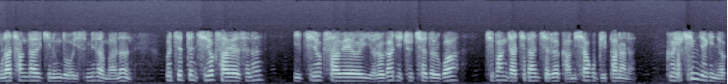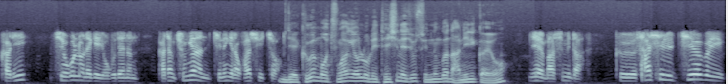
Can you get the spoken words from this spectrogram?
문화 창달 기능도 있습니다만은 어쨌든 지역 사회에서는 이 지역 사회의 여러 가지 주체들과 지방자치단체를 감시하고 비판하는 그 핵심적인 역할이 지역 언론에게 요구되는 가장 중요한 기능이라고 할 수 있죠. 예, 그건 뭐 중앙의 언론이 대신해 줄 수 있는 건 아니니까요. 예, 맞습니다. 그 사실 지역의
